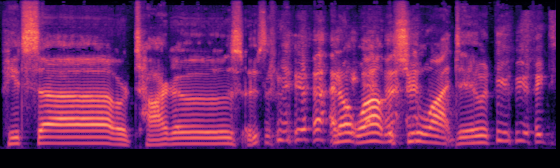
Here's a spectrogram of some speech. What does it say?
pizza or tacos. I don't want what you want, dude.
